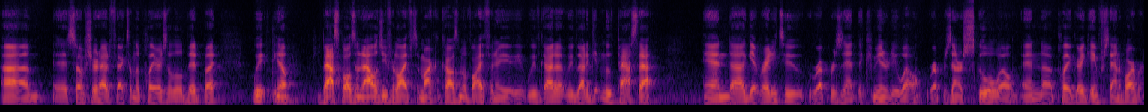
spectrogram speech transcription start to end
Um, uh, so I'm sure it had effect on the players a little bit. But we, you know, basketball is an analogy for life. It's a microcosm of life, and we, we've got to we've got to get moved past that and uh, get ready to represent the community well, represent our school well, and uh, play a great game for Santa Barbara.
